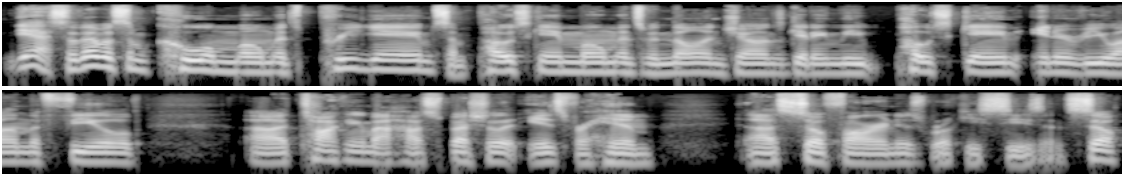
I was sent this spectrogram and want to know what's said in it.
yeah, so that was some cool moments pre-game, some post-game moments with Nolan Jones getting the post-game interview on the field, uh, talking about how special it is for him uh, so far in his rookie season. So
